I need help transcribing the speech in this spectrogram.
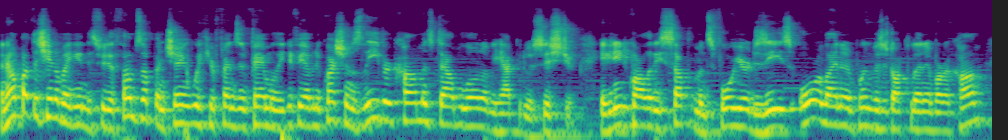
And help out the channel by giving this video a thumbs up and sharing it with your friends and family. And if you have any questions, leave your comments down below and I'll be happy to assist you. If you need quality supplements for your disease or line an appointment, visit drlandivar.com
